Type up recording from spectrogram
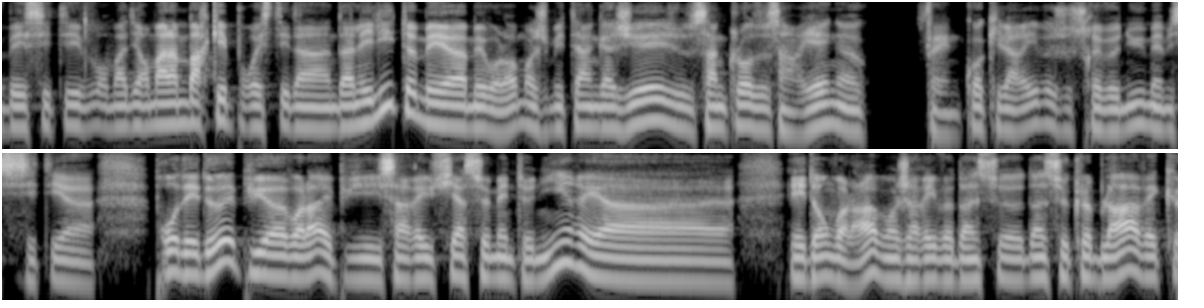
ben, c'était, on va dire, mal embarqué pour rester dans, dans l'élite, mais, mais voilà, moi je m'étais engagé, sans clause, sans rien enfin quoi qu'il arrive, je serais venu même si c'était euh, pro des deux. Et puis euh, voilà. Et puis ça a réussi à se maintenir. Et euh, et donc voilà, j'arrive dans ce dans ce club là avec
